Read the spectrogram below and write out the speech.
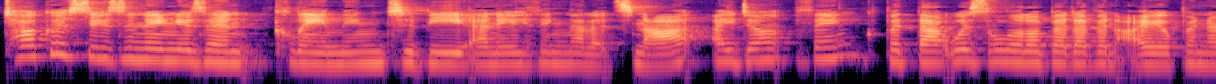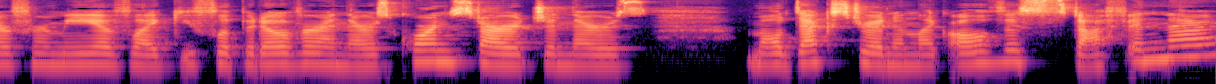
taco seasoning isn't claiming to be anything that it's not, I don't think, but that was a little bit of an eye opener for me of like you flip it over and there's cornstarch and there's maltodextrin and like all of this stuff in there.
